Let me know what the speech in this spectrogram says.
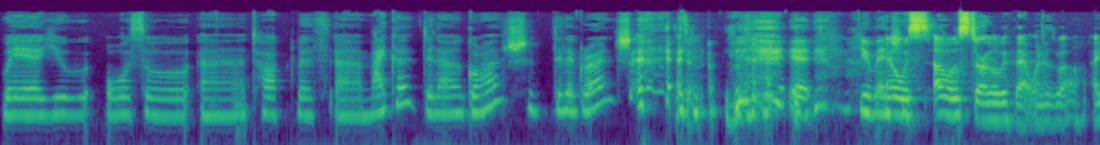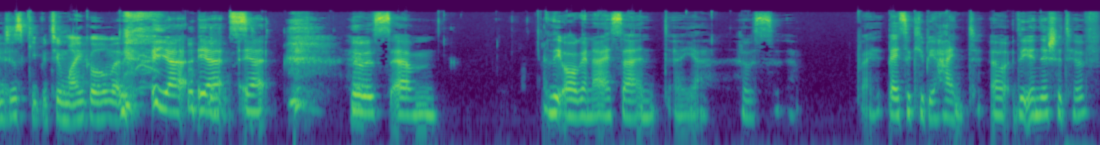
where you also uh, talked with uh, Mikel Delagrange. Delagrange, I don't know. yeah, you mentioned. I always, I always struggle with that one as well. I just keep it to Michael, but yeah, yeah, yeah. Who yeah. is um, the organizer and uh, yeah, who's basically behind uh, the initiative,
